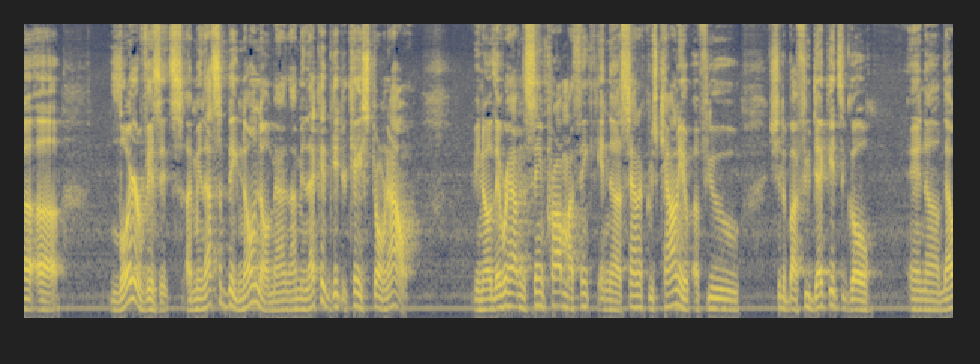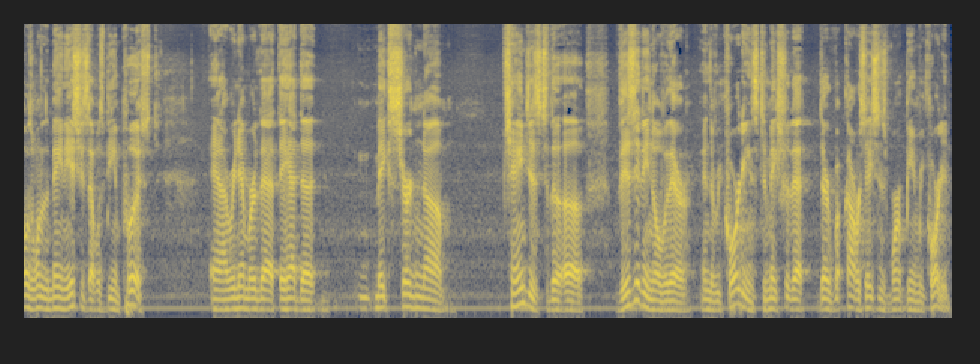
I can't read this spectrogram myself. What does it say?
uh, uh, lawyer visits. I mean, that's a big no no, man. I mean, that could get your case thrown out. You know, they were having the same problem, I think, in uh, Santa Cruz County a, few, shit, about a few decades ago. And um, that was one of the main issues that was being pushed. And I remember that they had to make certain um, changes to the uh, visiting over there and the recordings to make sure that their conversations weren't being recorded.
